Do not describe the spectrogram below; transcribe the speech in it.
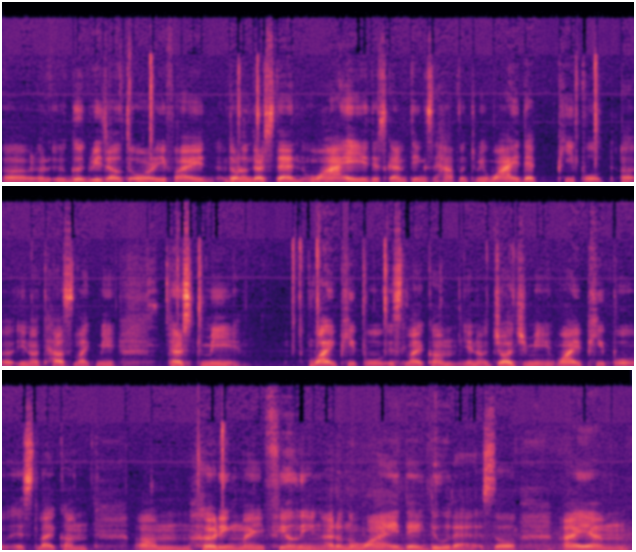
uh, good result or if I don't understand why this kind of things happen to me, why that people uh, you know tells like me, tells to me, why people is like um you know judge me, why people is like um um hurting my feeling. I don't know why they do that. So I um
